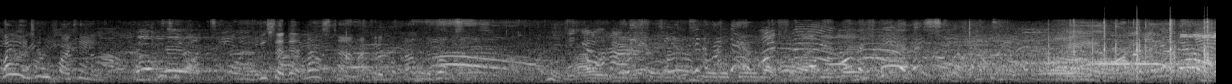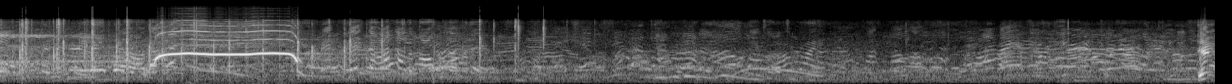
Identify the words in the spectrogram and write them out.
Why you didn't tell me before I came? You said that last time. I could have. I would have brought some. I would have saying you would have done like somebody did last year. That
